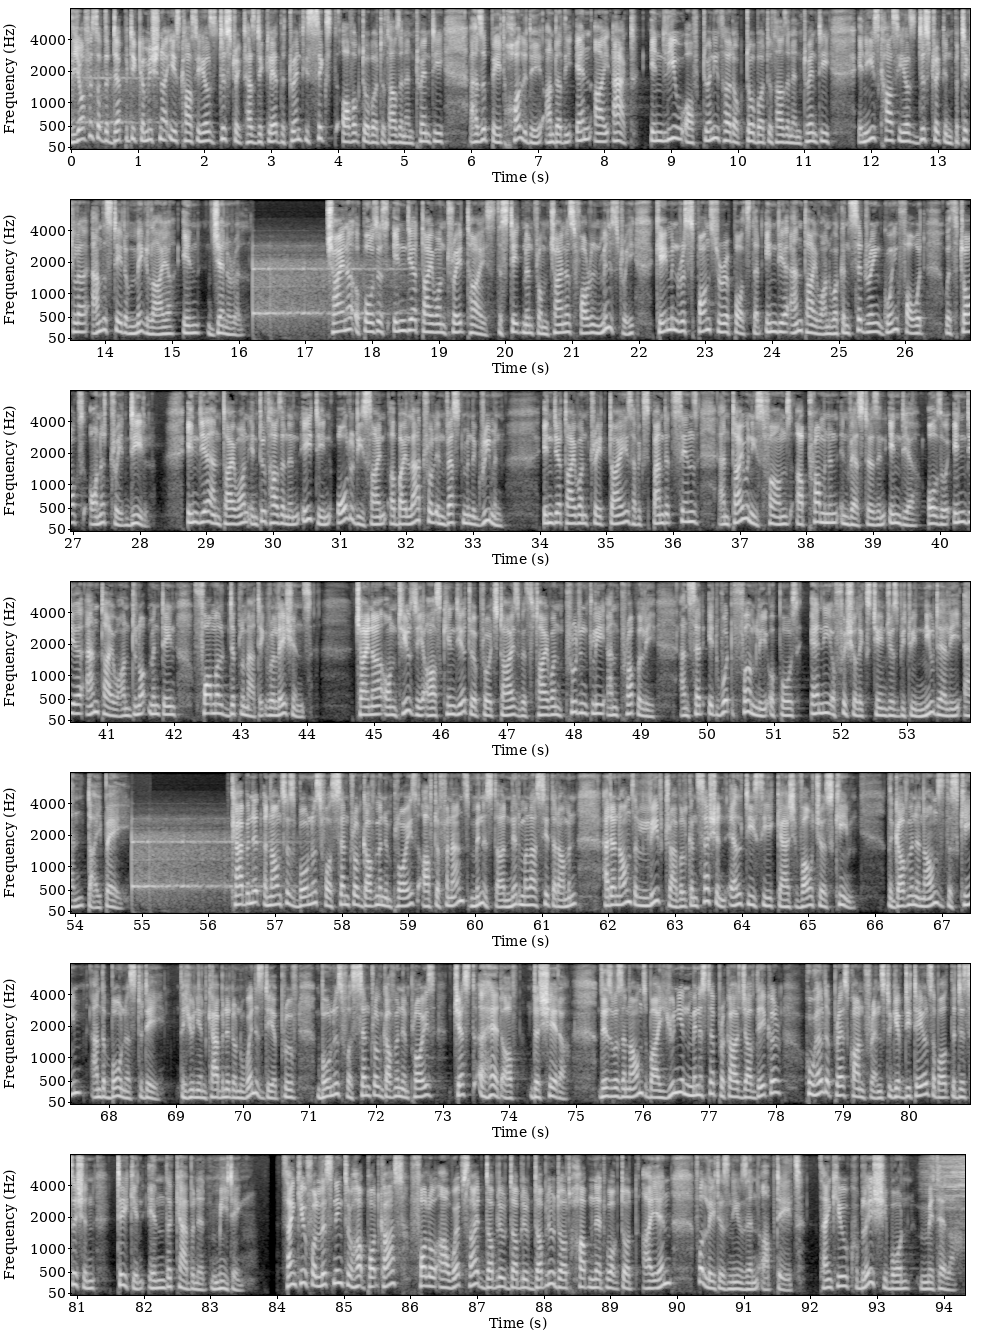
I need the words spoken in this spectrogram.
The Office of the Deputy Commissioner East Khasi Hills District has declared the 26th of October 2020 as a paid holiday under the NI Act in lieu of 23rd October 2020 in East Khasi Hills District in particular and the state of Meghalaya in general. China opposes India Taiwan trade ties. The statement from China's foreign ministry came in response to reports that India and Taiwan were considering going forward with talks on a trade deal. India and Taiwan in 2018 already signed a bilateral investment agreement. India Taiwan trade ties have expanded since, and Taiwanese firms are prominent investors in India, although India and Taiwan do not maintain formal diplomatic relations. China on Tuesday asked India to approach ties with Taiwan prudently and properly and said it would firmly oppose any official exchanges between New Delhi and Taipei. Cabinet announces bonus for central government employees after Finance Minister Nirmala Sitharaman had announced a leave travel concession LTC cash voucher scheme. The government announced the scheme and the bonus today. The Union Cabinet on Wednesday approved bonus for central government employees just ahead of Dussehra. This was announced by Union Minister Prakash Javadekar, who held a press conference to give details about the decision taken in the cabinet meeting. Thank you for listening to Hub Podcast. Follow our website www.hubnetwork.in for latest news and updates. Thank you, Kublai Shibon Mitela.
